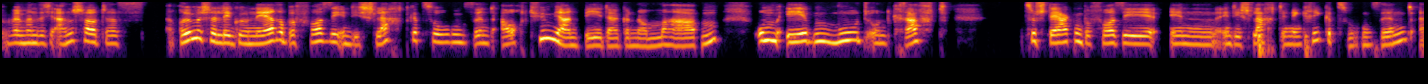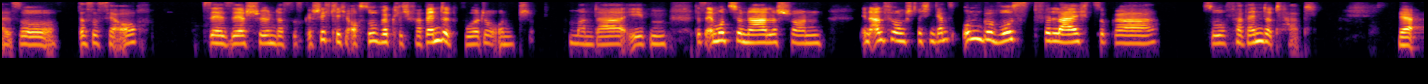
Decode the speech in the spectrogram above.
wenn man sich anschaut, dass römische Legionäre, bevor sie in die Schlacht gezogen sind, auch Thymianbäder genommen haben, um eben Mut und Kraft zu stärken, bevor sie in, in die Schlacht, in den Krieg gezogen sind. Also das ist ja auch sehr, sehr schön, dass es geschichtlich auch so wirklich verwendet wurde und man da eben das Emotionale schon in Anführungsstrichen ganz unbewusst vielleicht sogar so verwendet hat. Ja,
